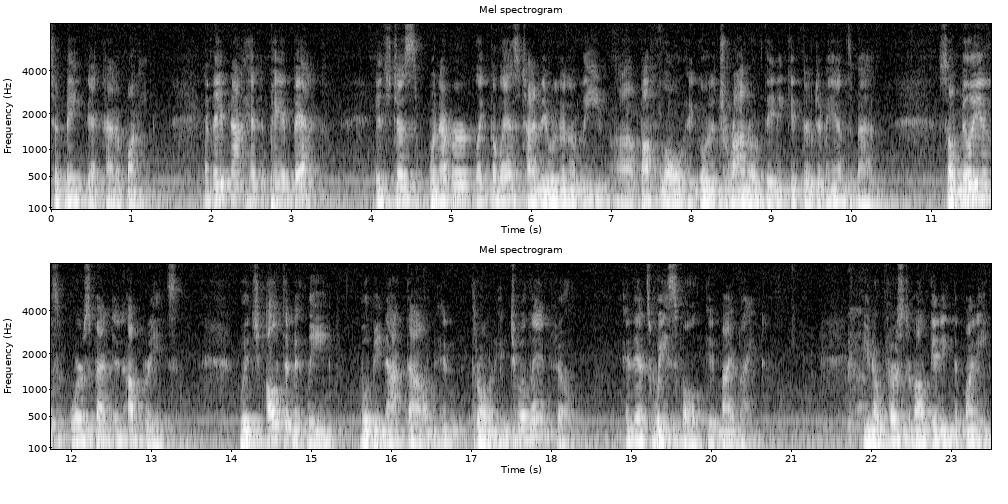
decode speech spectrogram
to make that kind of money. And they've not had to pay it back. It's just whenever, like the last time they were gonna leave uh, Buffalo and go to Toronto if they didn't get their demands met. So millions were spent in upgrades, which ultimately will be knocked down and thrown into a landfill. And that's wasteful in my mind. You know, first of all, getting the money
